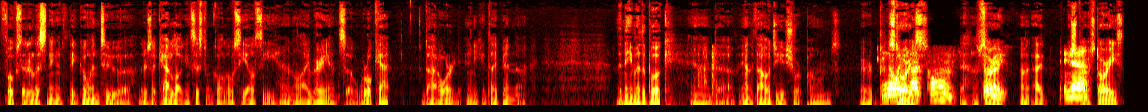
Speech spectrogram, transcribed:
folks that are listening, if they go into uh, there's a cataloging system called OCLC in the library, and it's uh, worldcat.org, and you can type in uh, the name of the book and uh, anthology of short poems or no, stories. No, it's not poems. Yeah, I'm stories. sorry. I, yeah. stories,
